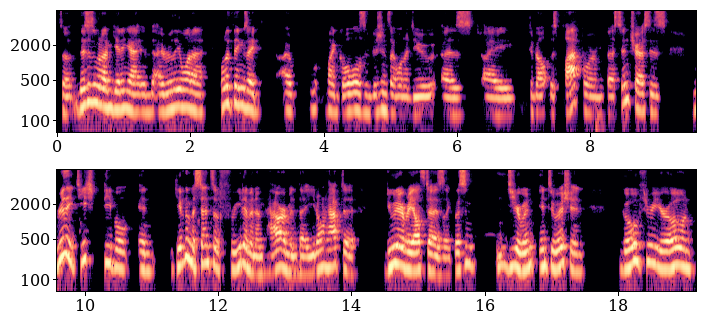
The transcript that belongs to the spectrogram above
So this is what I'm getting at, and I really want to. One of the things I, I my goals and visions I want to do as I develop this platform, Best Interest, is really teach people and give them a sense of freedom and empowerment that you don't have to do what everybody else does. Like listen to your intuition, go through your own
